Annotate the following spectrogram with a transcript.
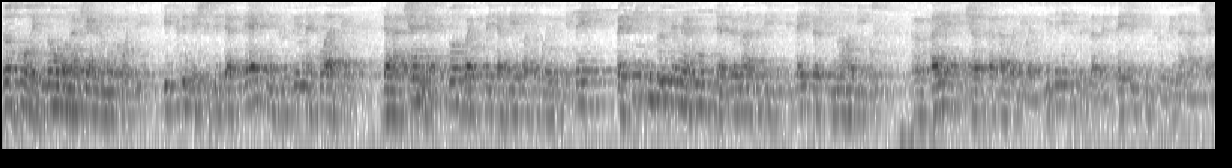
дозволить новому навчальному році відкрити 65 інклюзивних класів для навчання 125 особливих дітей та 7 інклюзивних груп для 13 дітей дошкільного віку. Зростає і частка закладів освіти, які забезпечують інклюзивне навчання.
